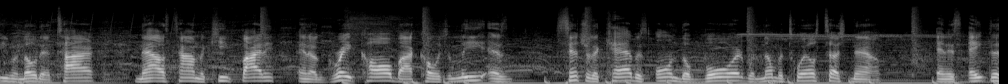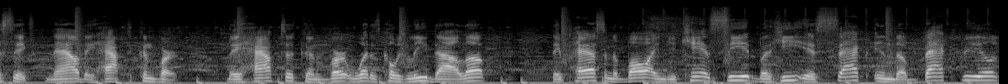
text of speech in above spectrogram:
even though they're tired. Now it's time to keep fighting. And a great call by Coach Lee as Central Cab is on the board with number 12's touchdown. And it's 8 to 6. Now they have to convert. They have to convert. What does Coach Lee dial up? They passing the ball and you can't see it, but he is sacked in the backfield.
